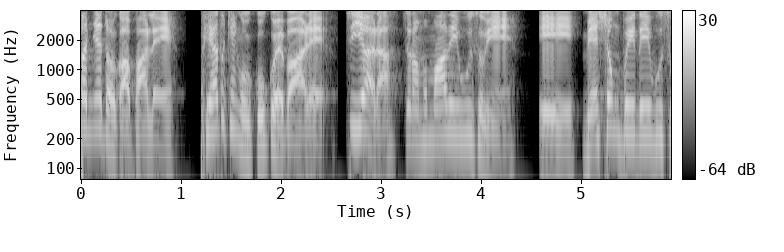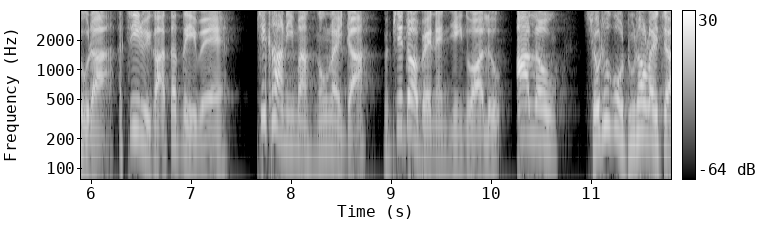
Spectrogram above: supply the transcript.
ပညက်တော်ကပါလဲဖះသခင်ကိုကိုးကွယ်ပါတဲ့ကြည်ရတာကျွန်တော်မမားသေးဘူးဆိုရင်အေးမင်းအရှုံးပေးသေးဘူးဆိုတာအကြည့်တွေကအသက်သေးပဲဖြစ်ခါနီးမှငုံလိုက်တာမဖြစ်တော့ဘဲနဲ့ငြိမ်သွားလို့အလုံးရုပ်ထုကိုဒူးထောက်လိုက်ကြ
